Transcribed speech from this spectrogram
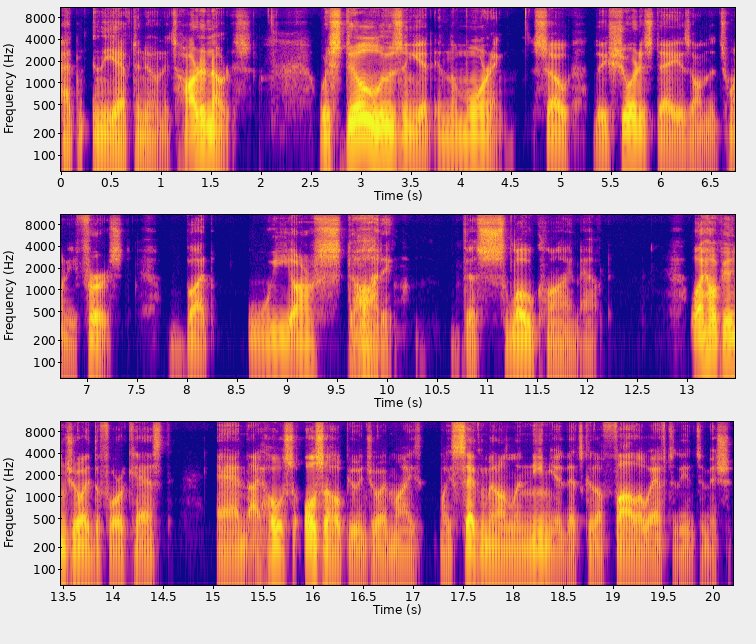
at in the afternoon. It's hard to notice. We're still losing it in the morning. So the shortest day is on the 21st, but we are starting the slow climb out. Well, I hope you enjoyed the forecast, and I also hope you enjoy my, my segment on La Nina that's going to follow after the intermission.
